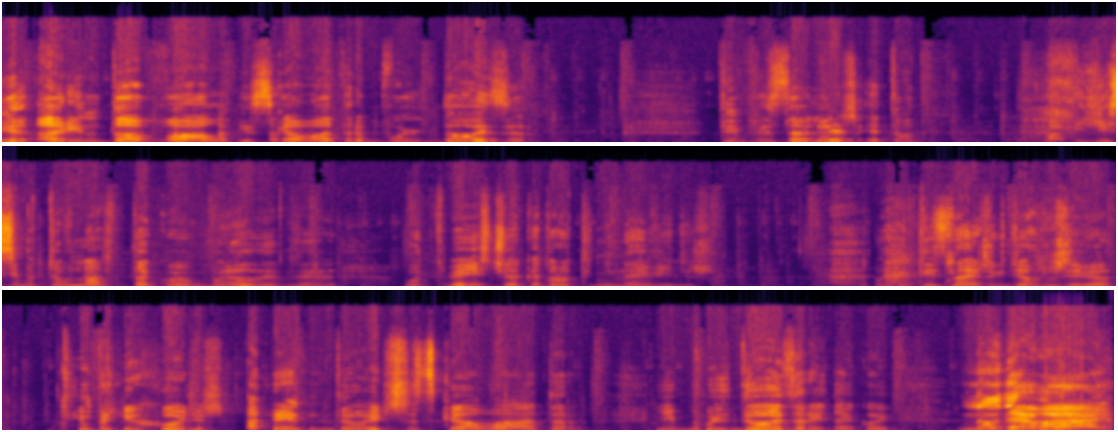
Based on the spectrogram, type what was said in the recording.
э, Арендовал эскаватор и бульдозер. Ты представляешь, это вот... а если бы ты у нас такой был, у тебя есть человек, которого ты ненавидишь. И ты знаешь, где он живет. Ты приходишь, арендуешь эскаватор и бульдозер, и такой, ну давай!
